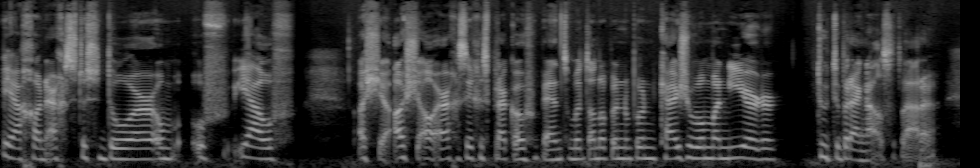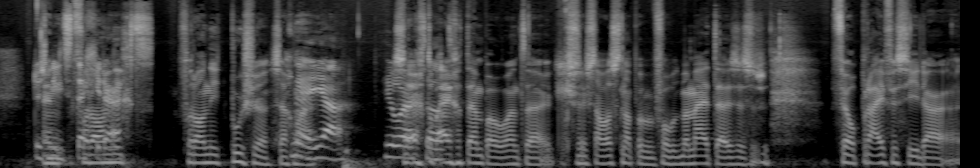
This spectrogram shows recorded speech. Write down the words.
Ja, gewoon ergens tussendoor. Om, of ja, of als je, als je al ergens in gesprek over bent, om het dan op een, op een casual manier ertoe te brengen, als het ware. Dus En niet dat je er niet- echt. Vooral niet pushen, zeg maar. Nee, ja. Heel Dus erg. echt op eigen tempo. Want eh, ik, ik zou wel snappen, bijvoorbeeld bij mij thuis is veel privacy daar.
